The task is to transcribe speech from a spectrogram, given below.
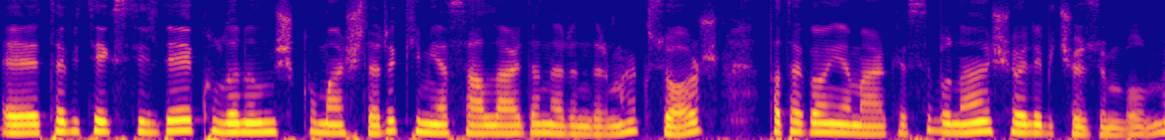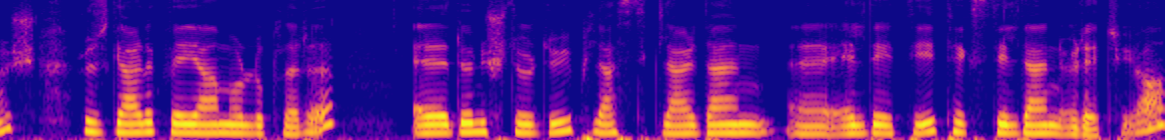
E, Tabi tekstilde kullanılmış kumaşları kimyasallardan arındırmak zor. Patagonya markası buna şöyle bir çözüm bulmuş. Rüzgarlık ve yağmurlukları dönüştürdüğü plastiklerden e, elde ettiği tekstilden üretiyor.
